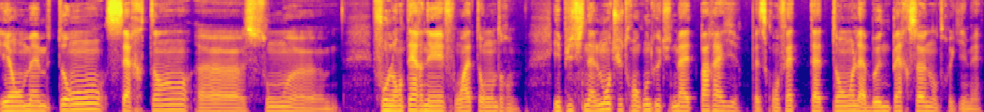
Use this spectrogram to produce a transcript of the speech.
Et en même temps, certains euh, euh, font lanterner, font attendre. Et puis finalement, tu te rends compte que tu te mets à être pareil. Parce qu'en fait, t'attends la bonne personne, entre guillemets.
